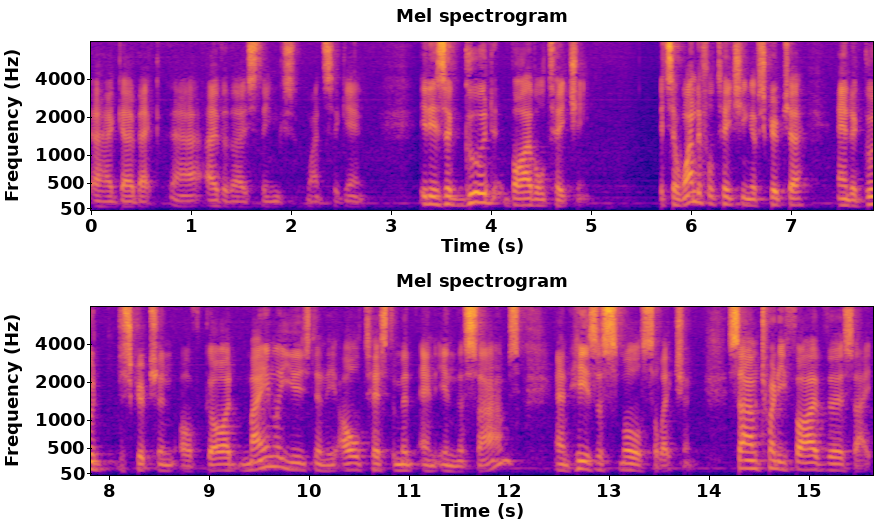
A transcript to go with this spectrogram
uh, go back uh, over those things once again. It is a good Bible teaching. It's a wonderful teaching of Scripture and a good description of God, mainly used in the Old Testament and in the Psalms. And here's a small selection Psalm 25, verse 8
